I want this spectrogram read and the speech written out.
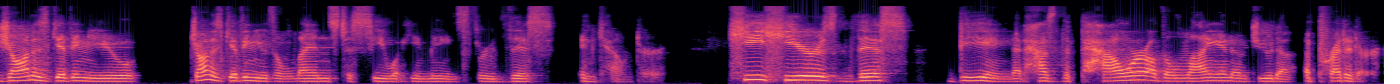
John is giving you John is giving you the lens to see what he means through this encounter. He hears this being that has the power of the lion of Judah, a predator,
